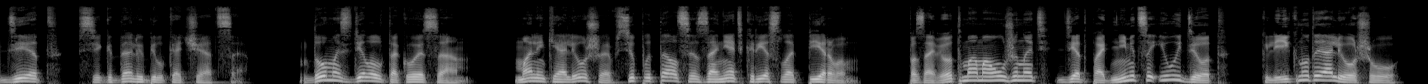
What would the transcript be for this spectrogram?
Дед всегда любил качаться. Дома сделал такое сам. Маленький Алёша все пытался занять кресло первым. Позовет мама ужинать, дед поднимется и уйдет. Кликнут и Алёшу.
